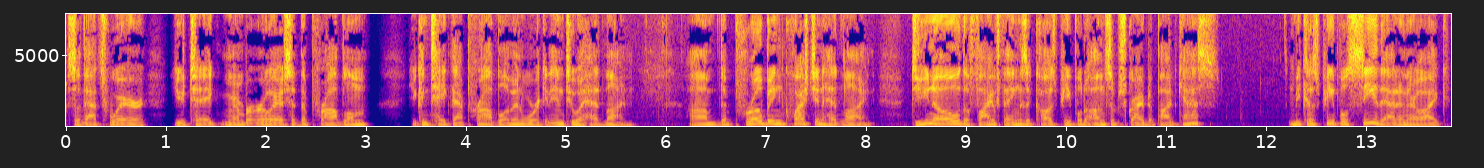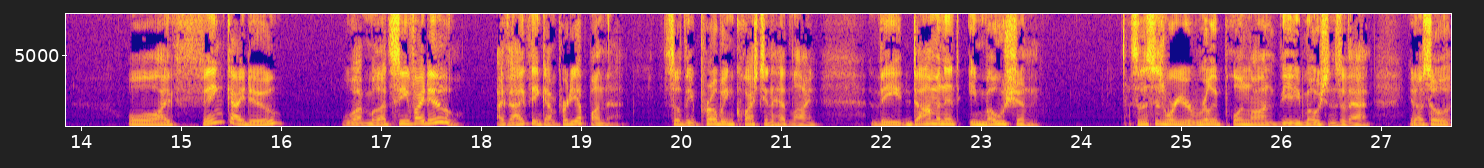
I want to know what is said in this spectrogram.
So that's where you take, remember earlier I said the problem you can take that problem and work it into a headline. Um, the probing question headline. Do you know the five things that cause people to unsubscribe to podcasts? Because people see that and they're like, well, I think I do. Well, let's see if I do. I, I think I'm pretty up on that. So the probing question headline, the dominant emotion. So this is where you're really pulling on the emotions of that. You know, so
